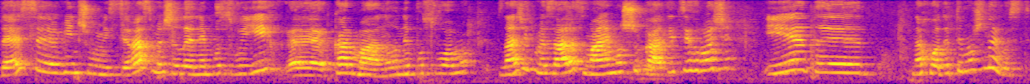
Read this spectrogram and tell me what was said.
десь е, в іншому місці. Раз ми жили не по своїх е, карману, не по своєму, значить, ми зараз маємо шукати ці гроші і е, знаходити можливості.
